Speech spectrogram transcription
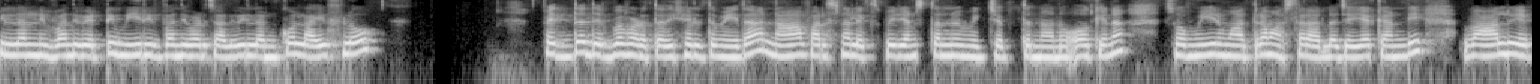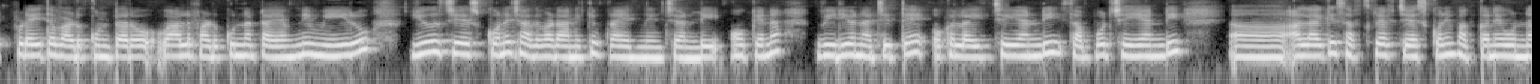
పిల్లల్ని ఇబ్బంది పెట్టి మీరు ఇబ్బంది పడి చదివిల్లనుకో లైఫ్లో పెద్ద దెబ్బ పడుతుంది హెల్త్ మీద. నా పర్సనల్ ఎక్స్పీరియన్స్తో మీకు చెప్తున్నాను ఓకేనా? సో మీరు మాత్రం అస్సలు అట్లా చేయకండి వాళ్ళు ఎప్పుడైతే పడుకుంటారో వాళ్ళు పడుకున్న టైంని మీరు యూజ్ చేసుకొని చదవడానికి ప్రయత్నించండి ఓకేనా? వీడియో నచ్చితే ఒక లైక్ చేయండి సపోర్ట్ చేయండి. అలాగే సబ్స్క్రైబ్ చేసుకొని పక్కనే ఉన్న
